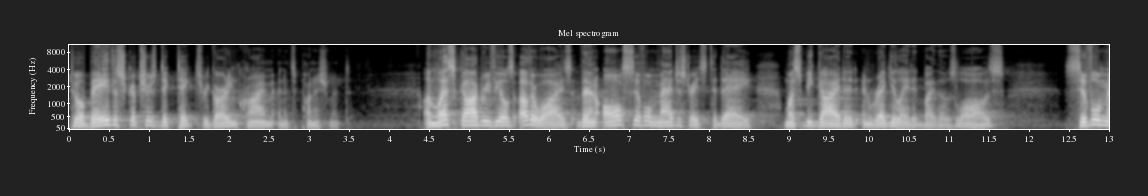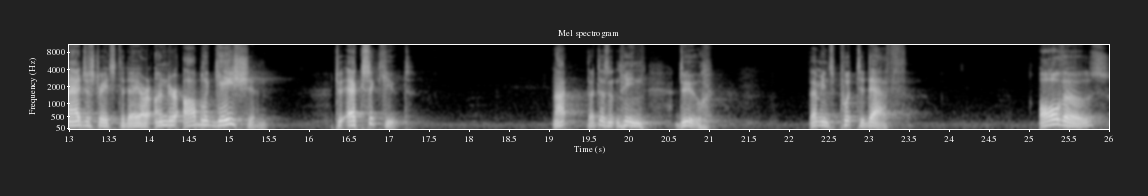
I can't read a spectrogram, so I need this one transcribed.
to obey the scripture's dictates regarding crime and its punishment. Unless God reveals otherwise, then all civil magistrates today must be guided and regulated by those laws. Civil magistrates today are under obligation to execute. Not, that doesn't mean do, that means put to death all those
